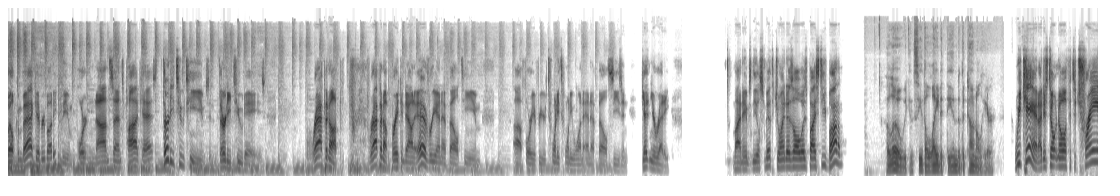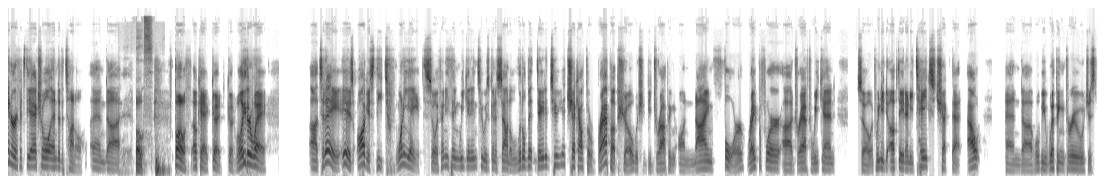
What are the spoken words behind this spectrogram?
Welcome back, everybody, to the Important Nonsense Podcast. 32 teams in 32 days. Wrapping up, wrapping up, breaking down every NFL team uh, for you for your 2021 NFL season. Getting you ready. My name's Neil Smith, joined as always by Steve Bonham. Hello, we can see the light at the end of the tunnel here. We can. I just don't know if it's a train or if it's the actual end of the tunnel. And uh, Both. Both. Okay, good, good. Well, either way, uh, today is August the 28th. So if anything we get into is going to sound a little bit dated to you, check out the wrap up show, which should be dropping on 9 4, right before uh, draft weekend. So if we need to update any takes, check that out. And uh, we'll be whipping through just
